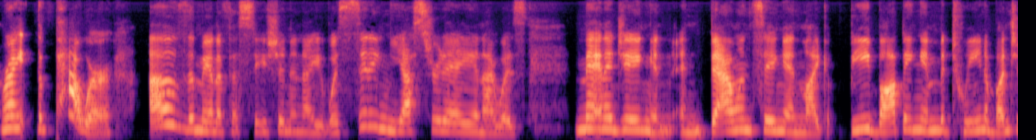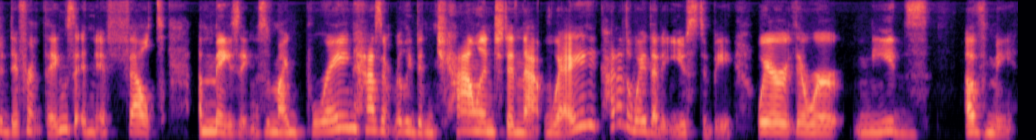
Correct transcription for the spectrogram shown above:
right, the power of the manifestation. And I was sitting yesterday and I was managing and, and balancing and like bopping in between a bunch of different things. And it felt amazing. So my brain hasn't really been challenged in that way, kind of the way that it used to be, where there were needs of me,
